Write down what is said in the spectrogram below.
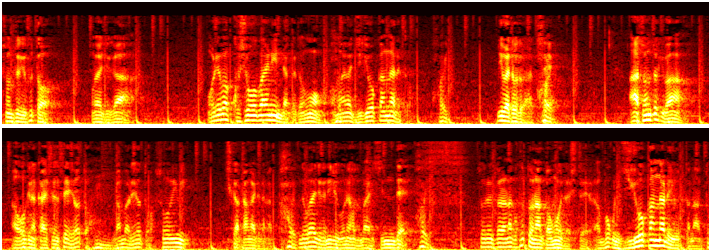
その時ふと、親父が、俺は小商売人だけども、お前は事業家になれとはい。言われたことがあって、はい。あその時はあ大きな会社にせえよと、頑張れよとそういう意味しか考えてなかった、はい。で親父が25年ほど前に死んではい。それからなんかふとなんか思い出してあ僕に事業家になれ言ったなと、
